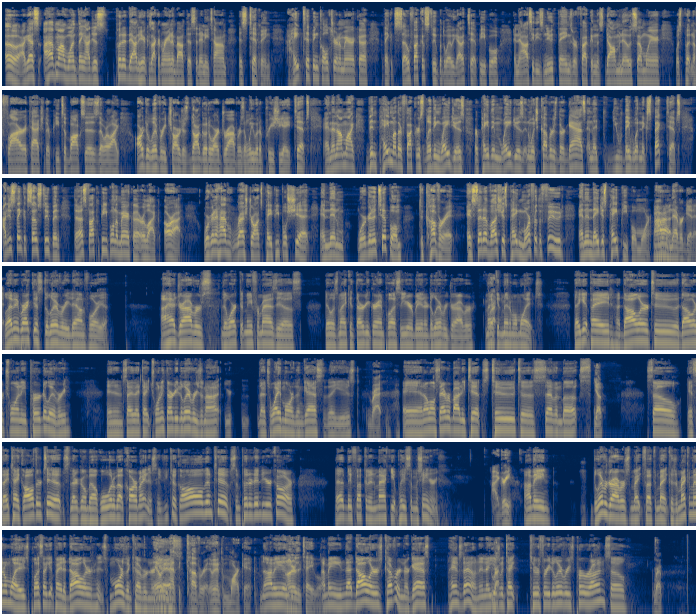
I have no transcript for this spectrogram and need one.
Oh, I guess I have my one thing. I just put it down here because I can rant about this at any time. Is tipping. I hate tipping culture in America. I think it's so fucking stupid the way we got to tip people. And now I see these new things where fucking this Domino's somewhere was putting a flyer attached to their pizza boxes that were like, our delivery charges don't go to our drivers and we would appreciate tips. And then I'm like, then pay motherfuckers living wages or pay them wages in which covers their gas and that you they wouldn't expect tips. I just think it's so stupid that us fucking people in America are like, all right, we're to have restaurants pay people shit and then we're going to tip them to cover it instead of us just paying more for the food and then they just pay people more. I All would right. never get it. Let me break this delivery down for you. I had drivers that worked at me for Mazzio's that was making 30 grand plus a year being a delivery driver, making minimum wage. They get paid a dollar to a dollar 20 per delivery. And then say they take 20, 30 deliveries a night, you're, that's way more than gas that they used. Right. And almost everybody tips two to seven bucks. Yep. So if they take all their tips, they're going to be like, well, what about car maintenance? If you took all them tips and put it into your car, that'd be fucking an immaculate piece of machinery. I agree. I mean, delivery drivers make fucking make because they're making minimum wage. Plus, they get paid a dollar. It's more than covering their They don't gas. even have to cover it. They don't have to mark it no, I mean, under the table. I mean that dollar's covering their gas hands down, and they Right. usually take two or three deliveries per run. So right.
